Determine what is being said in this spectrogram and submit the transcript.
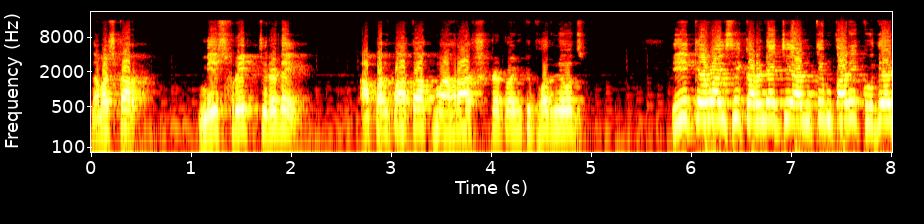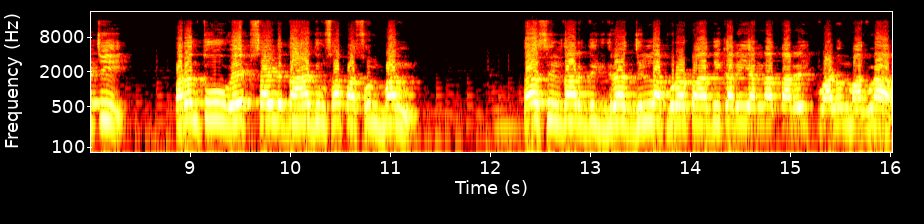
नमस्कार मी सुरेश चिरडे. आपण पाहतात Maharashtra twenty four news. E KYC करण्याची अंतिम तारीख उद्याची परंतु वेबसाईट दहा दिवसापासून बंद. तहसीलदार दिग्रज जिल्हा पुरवठा अधिकारी यांना तारीख वाढून मागणार.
